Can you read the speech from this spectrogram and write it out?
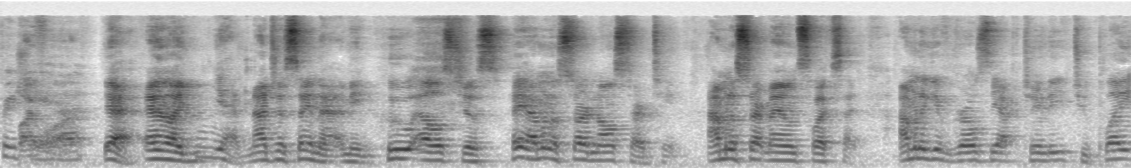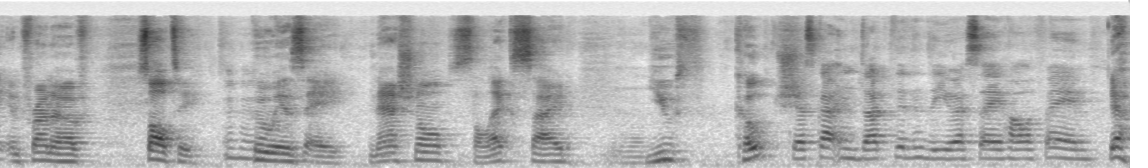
by Appreciate far. that. Yeah, and like, Mhm. yeah, not just saying that. I mean, who else just, hey, I'm going to start an all star team. I'm going to start my own select side. I'm going to give girls the opportunity to play in front of Salty, Mhm. who is a national select side Mm-hmm. youth coach. Just got inducted into the USA Hall of Fame. Yeah,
